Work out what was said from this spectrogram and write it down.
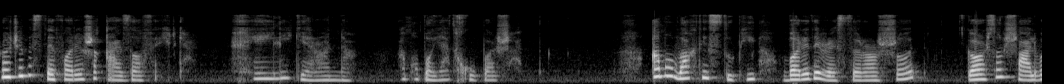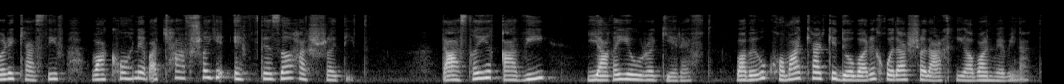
راجع به سفارش غذا فکر کرد. خیلی گران نه اما باید خوب باشد. اما وقتی سوپی وارد رستوران شد گارسون شلوار کثیف و کهنه و کفشای افتضاحش را دید. دستهای قوی یقه او را گرفت و به او کمک کرد که دوباره خودش را در خیابان ببیند.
